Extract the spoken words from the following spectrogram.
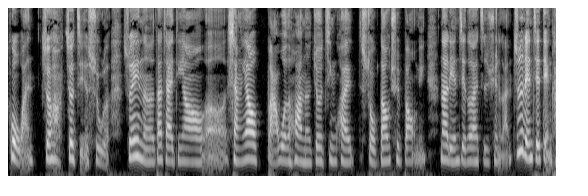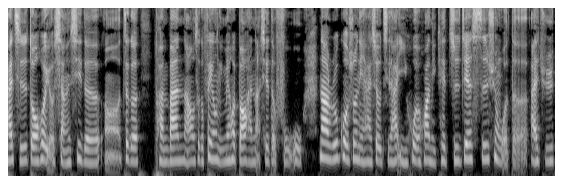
过完就就结束了。所以呢，大家一定要呃，想要把握的话呢，就尽快手刀去报名。那链接都在资讯栏，就是链接点开，其实都会有详细的呃这个。团班，然后这个费用里面会包含哪些的服务？那如果说你还是有其他疑惑的话，你可以直接私讯我的 IG，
